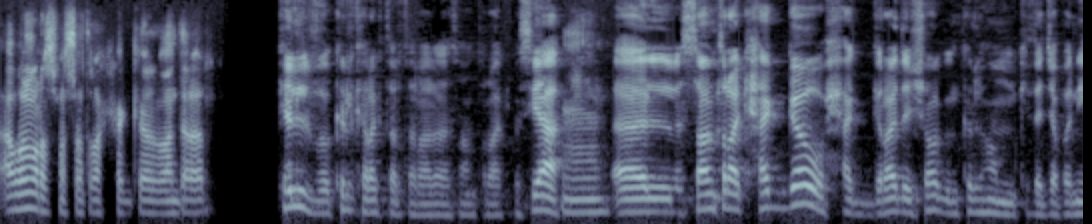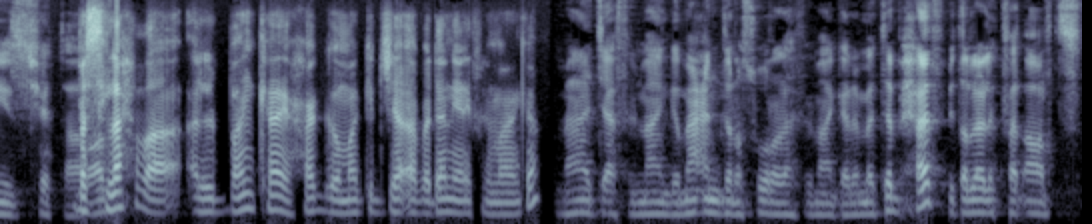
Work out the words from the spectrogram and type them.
أول مرة أسمع ال soundtrack حقه ال Wanderer كل كل character ترى له soundtrack بس يا. ال soundtrack حقه وحق Raiden Shogun كلهم كذا Japanese shit بس لحظة البنكاي حقه ما قد جاء ابدا يعني في المانجا؟ ما جاء في المانجا ما عندنا صورة له في المانجا لما تبحث بيطلع لك fan arts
